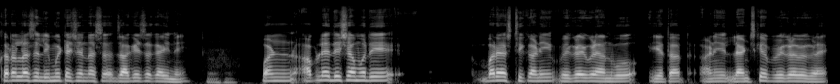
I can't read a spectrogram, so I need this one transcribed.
करायला असं लिमिटेशन असं जागेचं काही नाही. पण आपल्या देशामध्ये बऱ्याच ठिकाणी वेगळे वेगळे अनुभव येतात आणि लँडस्केप वेगळं वेगळं आहे.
